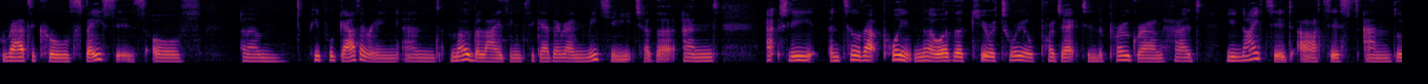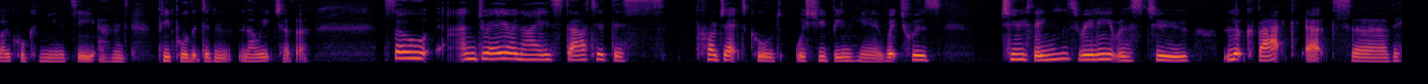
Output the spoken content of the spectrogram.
radical spaces of um, people gathering and mobilizing together and meeting each other. And actually, until that point, no other curatorial project in the program had united artists and local community and people that didn't know each other. So, Andrea and I started this project called Wish You'd Been Here, which was two things really. It was to look back at uh, the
